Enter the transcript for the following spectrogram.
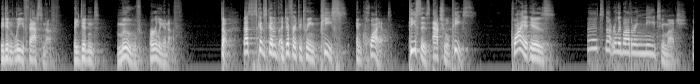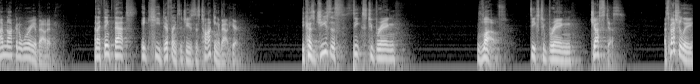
they didn't leave fast enough. They didn't move early enough. So that's kind of a difference between peace and quiet. Peace is actual peace. Quiet is, eh, it's not really bothering me too much. I'm not going to worry about it. And I think that's a key difference that Jesus is talking about here. Because Jesus seeks to bring love, seeks to bring justice, especially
